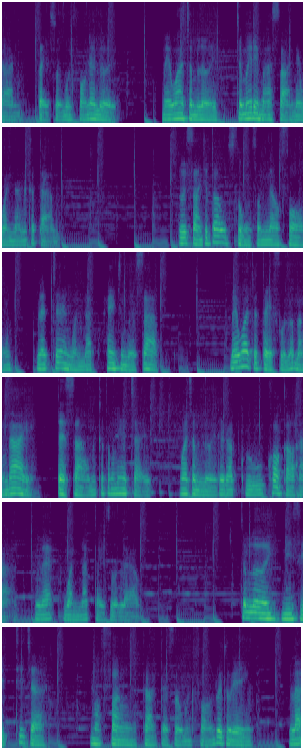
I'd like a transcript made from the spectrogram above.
การไต่สวนมูลฟ้องได้เลย แม้ว่าจำเลยจะไม่ได้มาศาลในวันนั้นก็ตาม โดยศาลจะต้องส่งสำเนาฟ้อง และแจ้งวันนัดให้จำเลยทราบ แม้ว่าจะไต่สวนรับหลังได้ แต่ศาลก็ต้องแน่ใจว่าจำเลยได้รับรู้ข้อกล่าวหา และวันนัดไต่สวนแล้วจำเลยมีสิทธิ์ที่จะมาฟังการไต่สวนมูลฟ้องด้วยตัวเอง และ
